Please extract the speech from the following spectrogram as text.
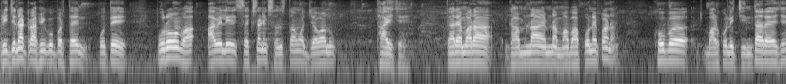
બ્રિજના ટ્રાફિક ઉપર થઈને પોતે પૂર્વમાં આવેલી શૈક્ષણિક સંસ્થાઓમાં જવાનું થાય છે. ત્યારે અમારા ગામના એમના મા બાપોને પણ ખૂબ બાળકોની ચિંતા રહે છે.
